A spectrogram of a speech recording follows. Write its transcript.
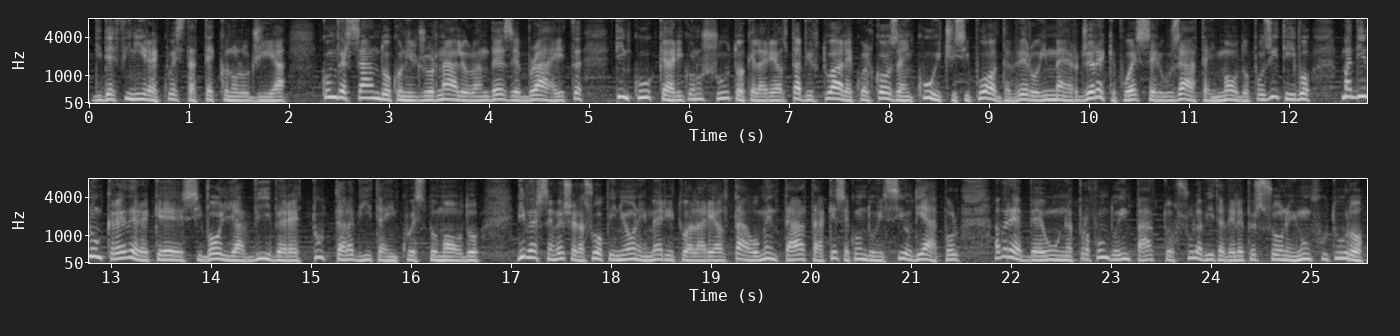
di definire questa tecnologia. Conversando con il giornale olandese Bright, Tim Cook ha riconosciuto che la realtà virtuale è qualcosa in cui ci si può davvero immergere, che può essere usata in modo positivo, ma di non credere che si voglia voglia vivere tutta la vita in questo modo. Diversa invece la sua opinione in merito alla realtà aumentata che secondo il CEO di Apple avrebbe un profondo impatto sulla vita delle persone in un futuro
